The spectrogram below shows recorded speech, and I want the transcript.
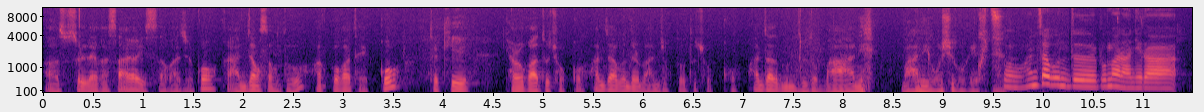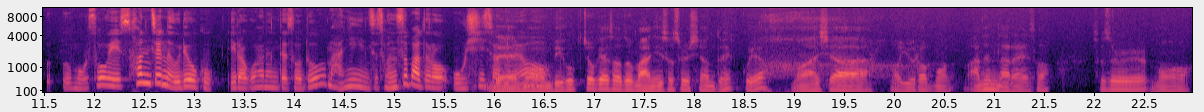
어, 수술례가 쌓여 있어가지고 그 안정성도 확보가 됐고 특히 결과도 좋고 환자분들 만족도도 좋고 환자분들도 많이 많이 오시고 계십니다. 그렇죠. 환자분들뿐만 아니라 으- 뭐 소위 선진 의료국이라고 하는 데서도 많이 이제 전수 받으러 오시잖아요. 네, 뭐 미국 쪽에서도 많이 수술 시연도 했고요. 뭐 아시아, 뭐 유럽, 뭐 많은 나라에서 수술 뭐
